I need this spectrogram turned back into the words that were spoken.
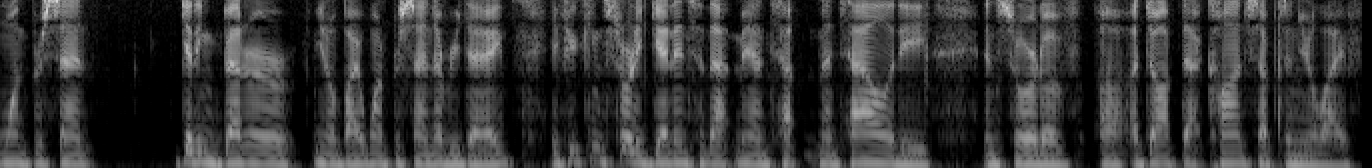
1% getting better you know by 1% every day if you can sort of get into that mentality and sort of uh, adopt that concept in your life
